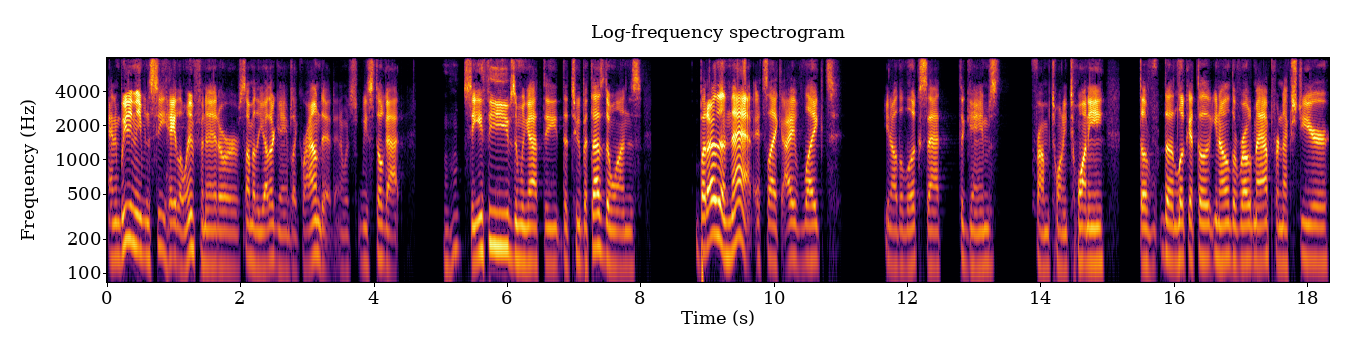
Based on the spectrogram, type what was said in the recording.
and we didn't even see halo infinite or some of the other games like grounded and it was we still got Mhm. sea thieves and we got the the two bethesda ones but other than that it's like i liked you know the looks at the games from 2020 the the look at the you know the roadmap for next year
